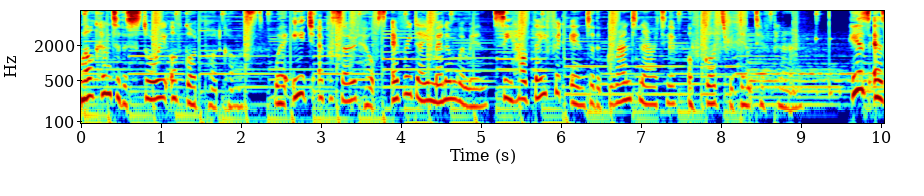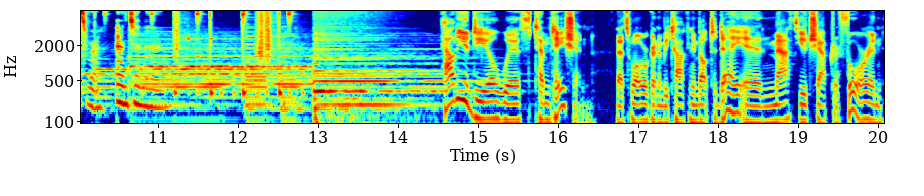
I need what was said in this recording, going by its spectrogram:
Welcome to the Story of God podcast, where each episode helps everyday men and women see how they fit into the grand narrative of God's redemptive plan. Here's Ezra and Janan. How do you deal with temptation? That's what we're going to be talking about today in Matthew chapter 4. And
